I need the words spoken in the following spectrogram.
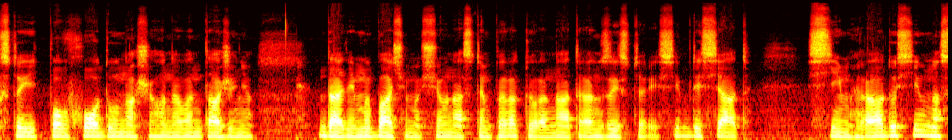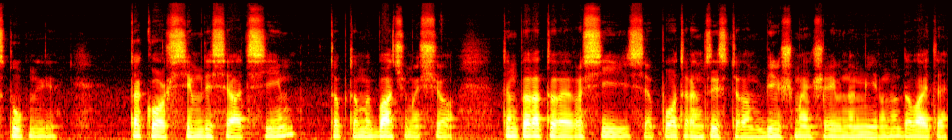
стоїть по входу нашого навантаження. Далі ми бачимо, що у нас температура на транзисторі 77 градусів. Наступний також 77. Тобто ми бачимо, що температура розсіюється по транзисторам більш-менш рівномірно. Давайте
